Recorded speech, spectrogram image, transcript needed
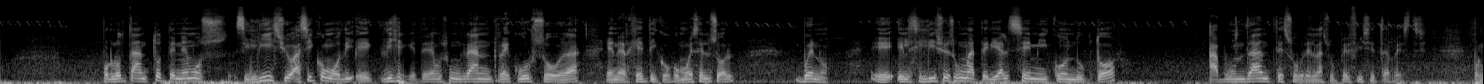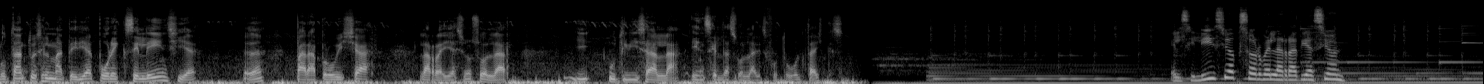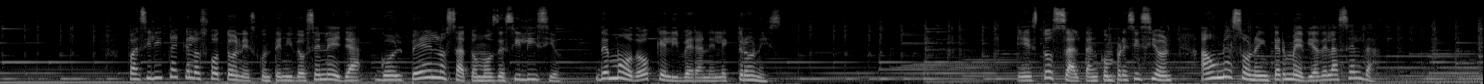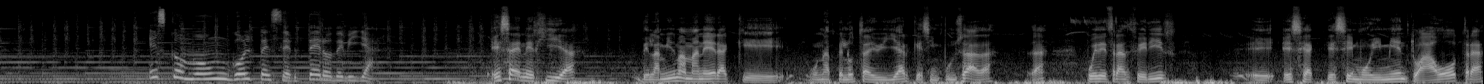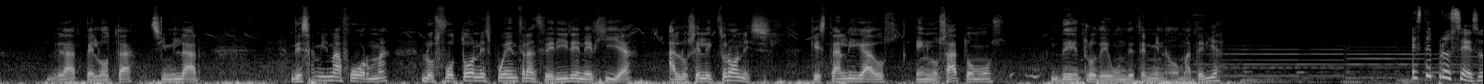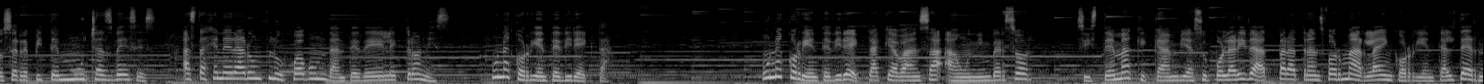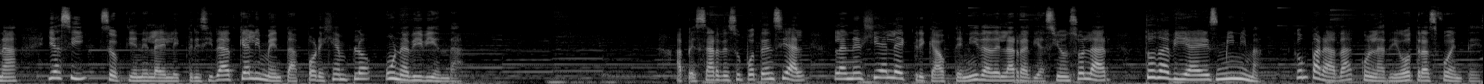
Por lo tanto, tenemos silicio, así como eh, dije que tenemos un gran recurso energético como es el sol. Bueno, eh, el silicio es un material semiconductor abundante sobre la superficie terrestre. Por lo tanto, es el material por excelencia para aprovechar la radiación solar y utilizarla en celdas solares fotovoltaicas. El silicio absorbe la radiación. Facilita que los fotones contenidos en ella golpeen los átomos de silicio, de modo que liberan electrones. Estos saltan con precisión a una zona intermedia de la celda. Es como un golpe certero de billar. Esa energía, de la misma manera que una pelota de billar que es impulsada, puede transferir eh, ese, ese, movimiento a otra pelota similar. De esa misma forma, los fotones pueden transferir energía a los electrones que están ligados en los átomos dentro de un determinado material. Este proceso se repite muchas veces hasta generar un flujo abundante de electrones, una corriente directa. Una corriente directa que avanza a un inversor, sistema que cambia su polaridad para transformarla en corriente alterna y así se obtiene la electricidad que alimenta, por ejemplo, una vivienda. A pesar de su potencial, la energía eléctrica obtenida de la radiación solar todavía es mínima comparada con la de otras fuentes.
